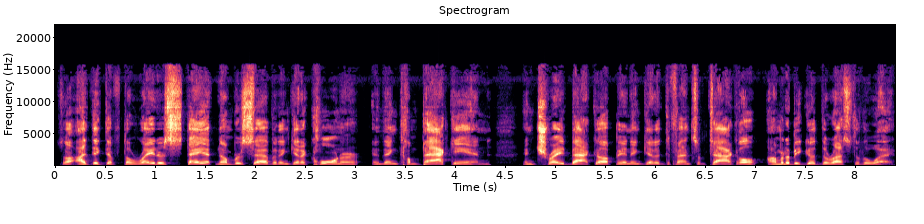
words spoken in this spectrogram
So I think if the Raiders stay at number seven and get a corner and then come back in and trade back up in and get a defensive tackle, I'm going to be good the rest of the way.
